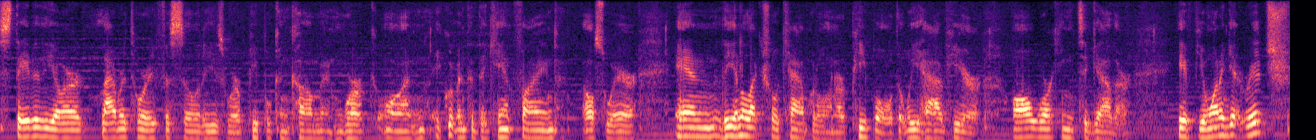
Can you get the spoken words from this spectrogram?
state-of-the-art laboratory facilities where people can come and work on equipment that they can't find elsewhere, and the intellectual capital and our people that we have here all working together. If you want to get rich,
